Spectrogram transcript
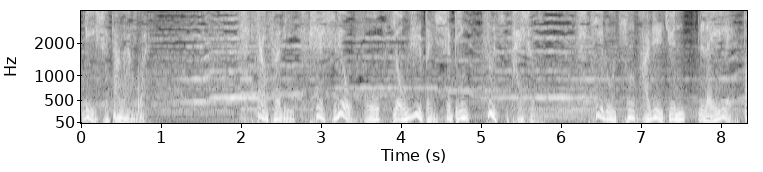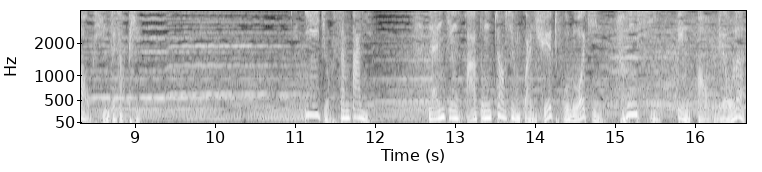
历史档案馆。相册里是十六幅由日本士兵自己拍摄，记录侵华日军累累暴行的照片。一九三八年，南京华东照相馆学徒罗锦冲洗并保留了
